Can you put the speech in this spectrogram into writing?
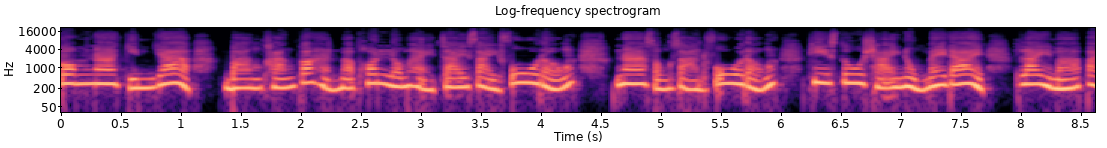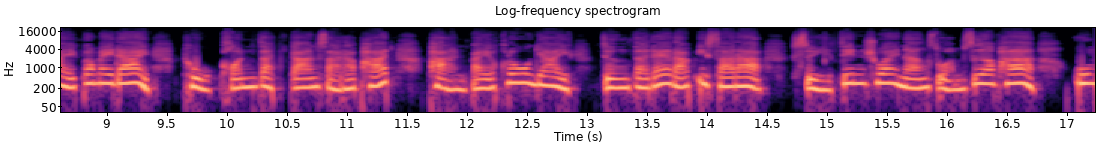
ก้มหน้ากินหญ้า บางครั้งก็หันมาพ่นลมหายใจใส่ฟู่หลง น่าสงสารฟู่หลง ที่สู้ชายหนุ่มไม่ได้ ไล่ม้าไปก็ไม่ได้ ถูกคนจัดการสารพัด ผ่านไปครู่ใหญ่ จึงจะได้รับอิสระ สุยจิ้นช่วยนางสวมเสื้อผ้า อุ้ม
